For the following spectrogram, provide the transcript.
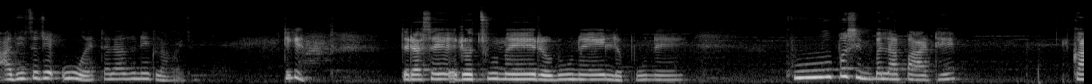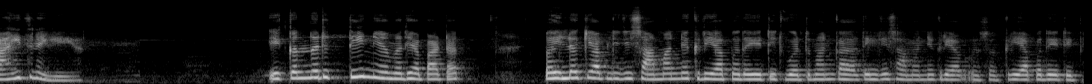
आधीचं जे ऊ आहे त्याला अजून एक लावायचं. ठीक आहे. तर असं रचू नये रडू नये लपू नये. खूप सिंपल हा पाठ आहे. काहीच नाही आहे यात. एकंदरीत तीन नियम आहेत ह्या पाठात. पहिलं की आपली जी सामान्य क्रियापदं येतात वर्तमान काळातील जी सामान्य क्रिया क्रियापदं येतात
